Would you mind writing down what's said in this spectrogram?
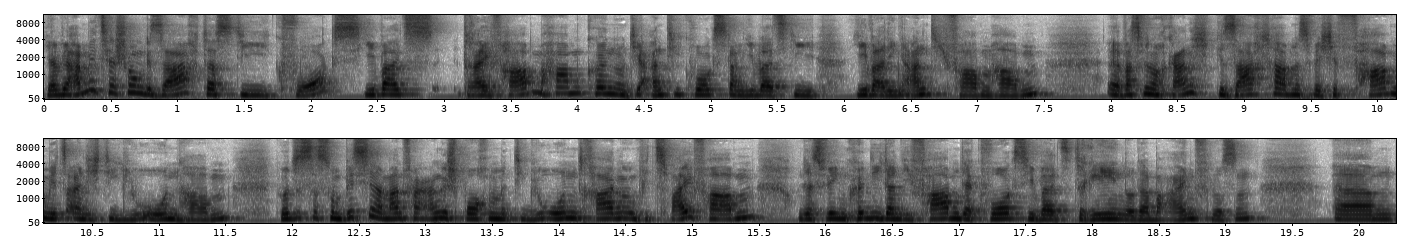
Ja, wir haben jetzt ja schon gesagt, dass die Quarks jeweils drei Farben haben können und die Antiquarks dann jeweils die jeweiligen Antifarben haben. Äh, was wir noch gar nicht gesagt haben, ist, welche Farben jetzt eigentlich die Gluonen haben. Du hattest das so ein bisschen am Anfang angesprochen, mit die Gluonen tragen irgendwie zwei Farben und deswegen können die dann die Farben der Quarks jeweils drehen oder beeinflussen. Ähm,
